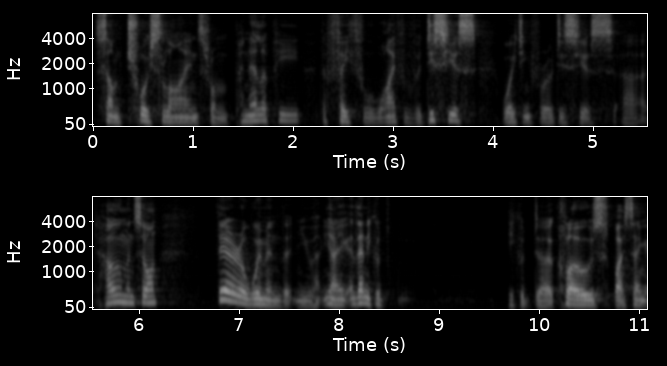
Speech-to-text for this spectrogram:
some choice lines from Penelope, the faithful wife of Odysseus, waiting for Odysseus uh, at home, and so on. There are women that knew, know, and then he could, he could uh, close by saying,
